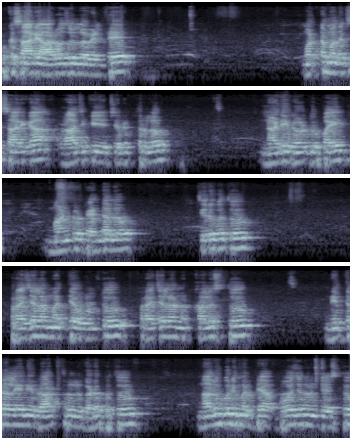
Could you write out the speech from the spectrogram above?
ఒకసారి ఆ రోజుల్లో వెళ్తే మొట్టమొదటిసారిగా రాజకీయ చరిత్రలో నడి రోడ్డుపై మండు టెండలు తిరుగుతూ ప్రజల మధ్య ఉంటూ ప్రజలను కలుస్తూ నిద్రలేని రాత్రులు గడుపుతూ నలుగురి మధ్య భోజనం చేస్తూ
